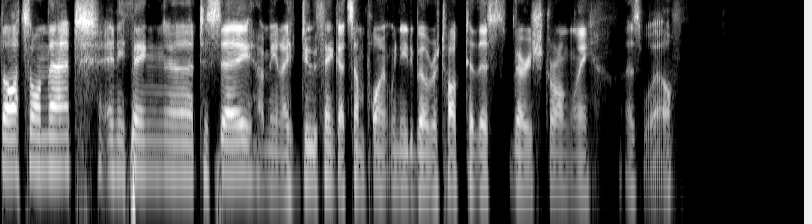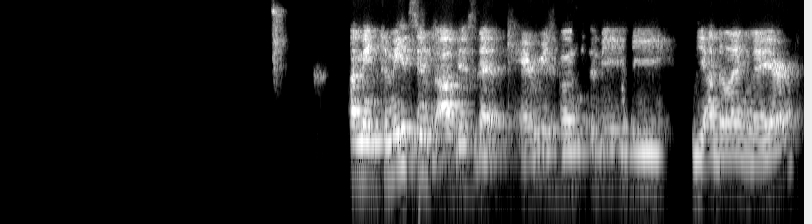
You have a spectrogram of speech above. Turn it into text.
thoughts on that? Anything uh, to say? I mean, I do think at some point we need to be able to talk to this very strongly. as well. I mean, to me, it seems obvious that KERI is going to be the the underlying layer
